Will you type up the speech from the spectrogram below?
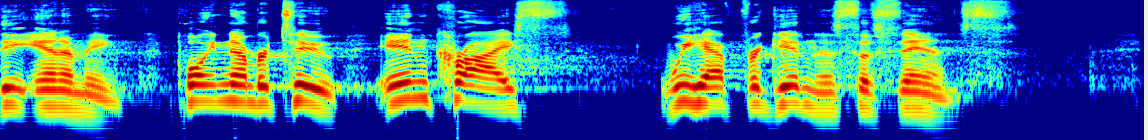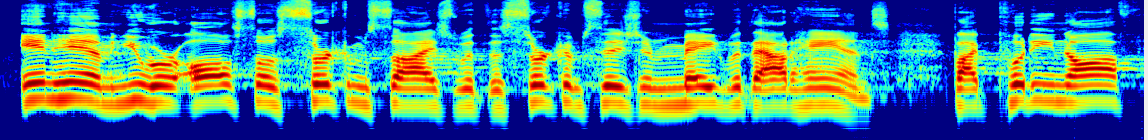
the enemy. Point number two in Christ, we have forgiveness of sins. In him, you were also circumcised with the circumcision made without hands, by putting off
